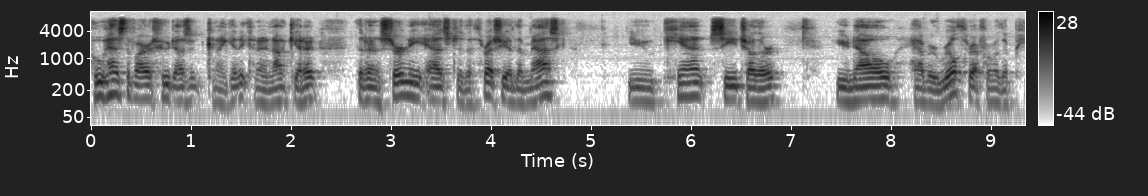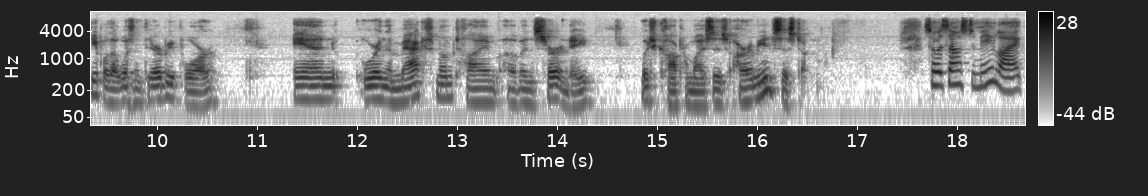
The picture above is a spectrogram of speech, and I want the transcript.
Who has the virus? Who doesn't? Can I get it? Can I not get it? That uncertainty as to the threat. So you have the mask, you can't see each other. You now have a real threat from other people that wasn't there before. And we're in the maximum time of uncertainty which compromises our immune system. So it sounds to me like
